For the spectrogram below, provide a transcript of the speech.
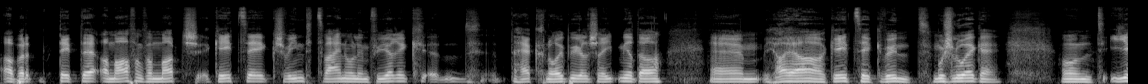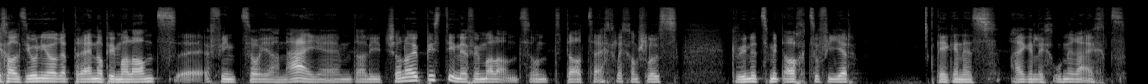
Aber dort äh, am Anfang vom Match GC geschwind 2-0 in Führung. Äh, Der Herr Kneubühl schreibt mir da, ähm, ja, ja, GC gewinnt, musst schauen. Und ich als Juniorentrainer bei Malanz äh, finde so, ja, nein, ähm, da liegt schon noch etwas drin für Malanz. Und tatsächlich am Schluss gewinnen sie mit 8 zu 4 gegen ein eigentlich unerreichtes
